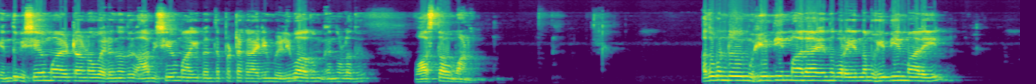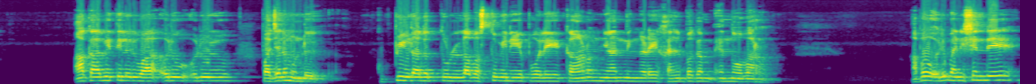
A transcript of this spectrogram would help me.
എന്ത് വിഷയവുമായിട്ടാണോ വരുന്നത് ആ വിഷയവുമായി ബന്ധപ്പെട്ട കാര്യം വെളിവാകും എന്നുള്ളത് വാസ്തവമാണ്. അതുകൊണ്ട് മുഹീദ്ദീൻ മാല എന്ന് പറയുന്ന മുഹീദ്ദീൻ മാലയിൽ ആ കാവ്യത്തിൽ ഒരു ഒരു ഒരു വചനമുണ്ട്. കുപ്പിയുടെ അകത്തുള്ള വസ്തുവിനെ പോലെ കാണും ഞാൻ നിങ്ങളുടെ ഹൽബകം എന്നോവർ. അപ്പോൾ ഒരു മനുഷ്യന്റെ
